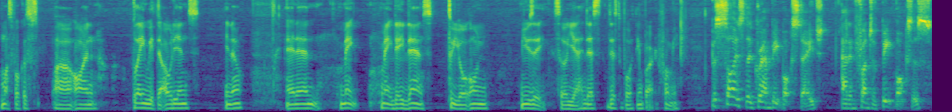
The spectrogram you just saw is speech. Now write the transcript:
Must focus uh, on playing with the audience, you know, and then make make they dance to your own music. So yeah, that's that's the important part for me. Besides the Grand Beatbox stage and in front of beatboxers,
